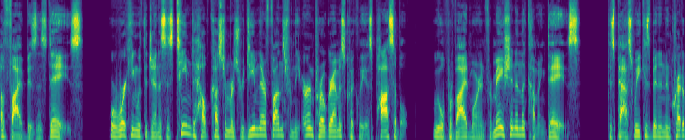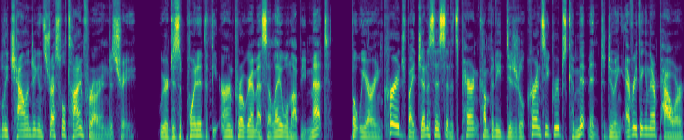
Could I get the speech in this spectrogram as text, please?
of five business days. We're working with the Genesis team to help customers redeem their funds from the Earn program as quickly as possible. We will provide more information in the coming days. This past week has been an incredibly challenging and stressful time for our industry. We are disappointed that the Earn program SLA will not be met, but we are encouraged by Genesis and its parent company Digital Currency Group's commitment to doing everything in their power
